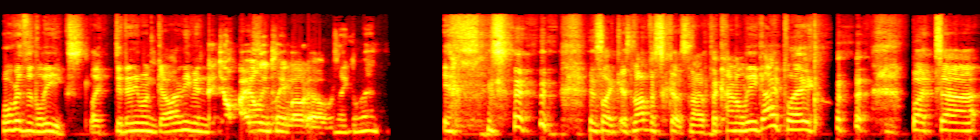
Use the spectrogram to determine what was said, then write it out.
what were the leagues? Like, did anyone go? I don't even. I, don't, I only play MODO. I was like, what? Yeah. it's like it's not the it's not the kind of league I play. but uh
